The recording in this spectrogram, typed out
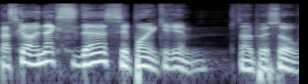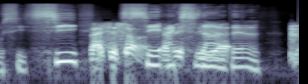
parce qu'un accident, c'est pas un crime. C'est un peu ça aussi. Si ben, c'est accidentel.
